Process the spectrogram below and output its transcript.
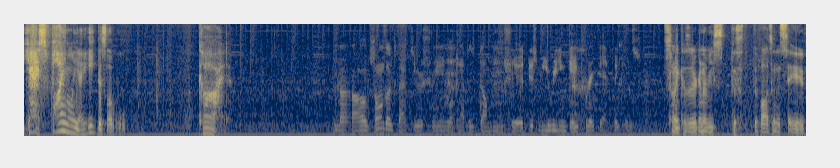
Yes, finally! I hate this level. God. No, if someone goes back to your stream looking at this dumb shit, just me reading gay furry fanfictions. It's funny because they're gonna be. This, the VOD's gonna save.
